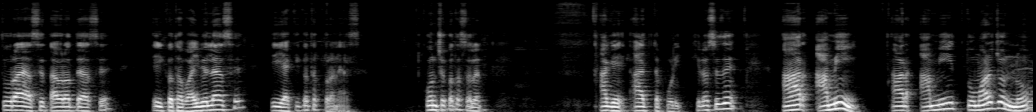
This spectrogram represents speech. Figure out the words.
তোরায় আছে, তাওরাতে আছে, এই কথা বাইবেলে আছে, এই একই কথা কোরআনে আছে। কোন সে কথা চলেন? আগে আয়াতটা পড়ি। সেটা হচ্ছে যে, আর আমি আর আমি তোমার জন্য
